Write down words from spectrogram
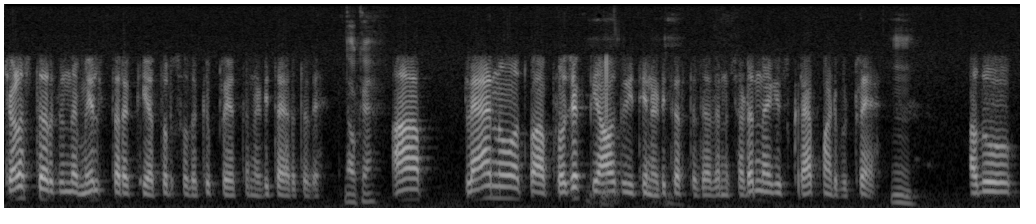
ಕೆಳಸ್ತರದಿಂದ ಮೇಲ್ಸ್ತರಕ್ಕೆ ಎತ್ತರಿಸೋದಕ್ಕೆ ಪ್ರಯತ್ನ ನಡೀತಾ ಇರ್ತದೆ. ಆ ಪ್ಲಾನ್ ಅಥವಾ ಪ್ರಾಜೆಕ್ಟ್ ಯಾವ ರೀತಿ ನಡೀತಾ ಇರ್ತದೆ ಅದನ್ನ ಸಡನ್ ಆಗಿ ಸ್ಕ್ರಾಪ್ ಮಾಡಿಬಿಟ್ರೆ ಅದು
